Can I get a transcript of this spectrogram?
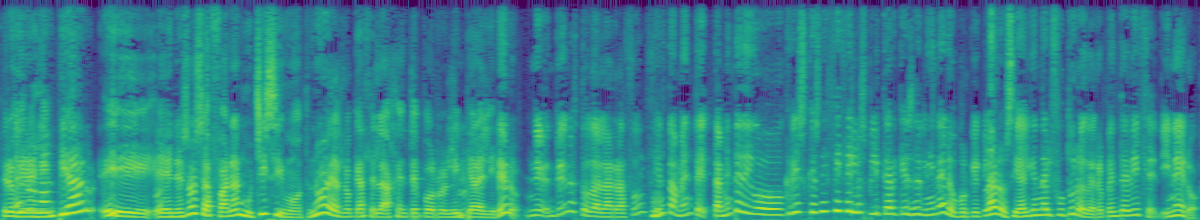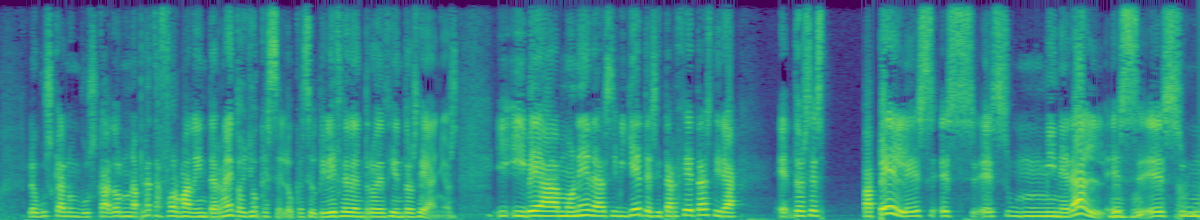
te lo quiere limpiar y en eso se afanan muchísimo. Tú no ves lo que hace la gente por limpiar el dinero. Tienes toda la razón, ciertamente. También te digo, Chris, que es difícil explicar qué es el dinero, porque claro, si alguien del futuro de repente dice dinero, lo busca en un buscador, una plataforma de internet o yo qué sé, lo que se utilice dentro de cientos de años, y, y vea monedas y billetes y tarjetas, dirá, entonces papel es, es, es un mineral, es, es un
